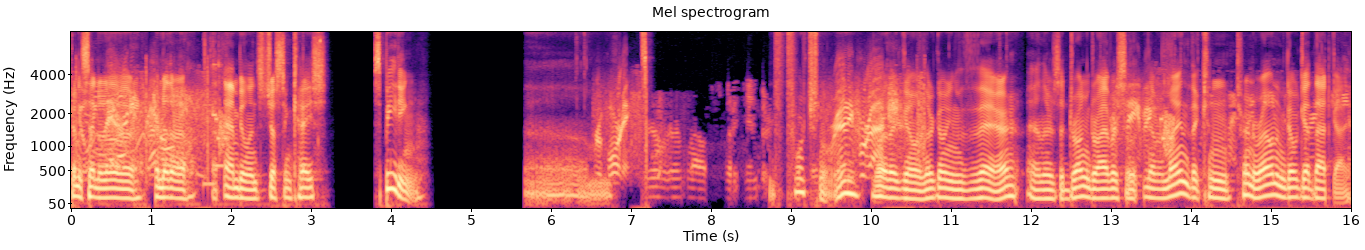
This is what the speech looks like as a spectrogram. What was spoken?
Gonna send another another uh, ambulance just in case. Speeding. Um, Reporting. Unfortunately, where are they going? They're going there, and there's a drunk driver. So never mind. They can turn around and go get that guy.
